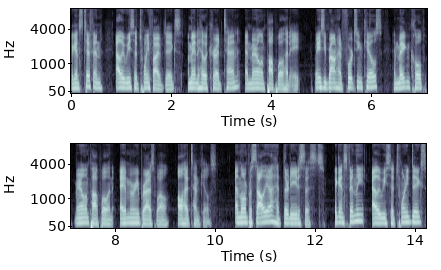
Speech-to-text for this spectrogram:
Against Tiffin, Allie Weiss had 25 digs, Amanda Hilliker had 10, and Marilyn Popwell had 8. Maisie Brown had 14 kills, and Megan Culp, Marilyn Popwell, and Emery Braswell all had 10 kills. And Lauren Pasalia had 38 assists. Against Findlay, Ali had 20 digs,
